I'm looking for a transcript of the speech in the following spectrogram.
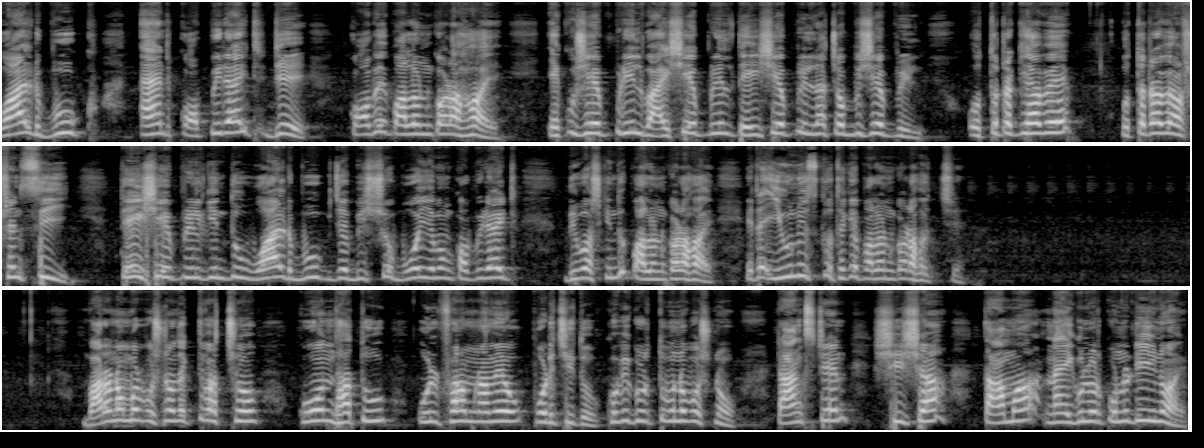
world book and copyright day কবে পালন করা হয়? একুশে এপ্রিল, বাইশে এপ্রিল, তেইশে এপ্রিল না চব্বিশে এপ্রিল? উত্তরটা কী হবে? উত্তরটা হবে অপশন সি, তেইশে এপ্রিল কিন্তু ওয়ার্ল্ড বুক, যে বিশ্ব বই এবং কপিরাইট দিবস কিন্তু পালন করা হয়। এটা ইউনেস্কো থেকে পালন করা হচ্ছে। বারো নম্বর প্রশ্ন দেখতে পাচ্ছ কোন ধাতু উলফাম নামেও পরিচিত? খুবই গুরুত্বপূর্ণ প্রশ্ন। টাংস্টেন, সীসা, তামা, না এগুলোর কোনোটিই নয়।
